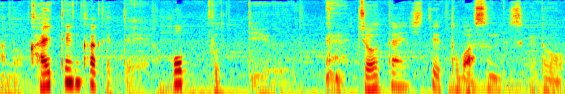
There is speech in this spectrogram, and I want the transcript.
あの回転かけてホップっていう 状態にして飛ばすんですけど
